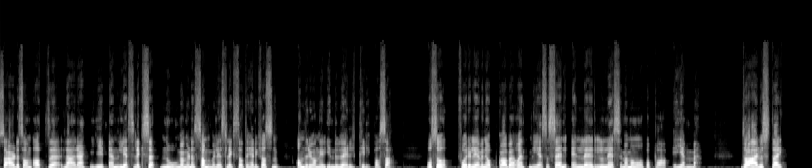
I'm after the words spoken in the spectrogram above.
så er det sånn at uh, læreren gir en leselekse, noen ganger den samme leseleksa til hele klassen, andre ganger individuelt tilpassa. Og så får eleven i oppgave å enten lese selv eller lese med mamma og pappa hjemme. Da er det jo sterkt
